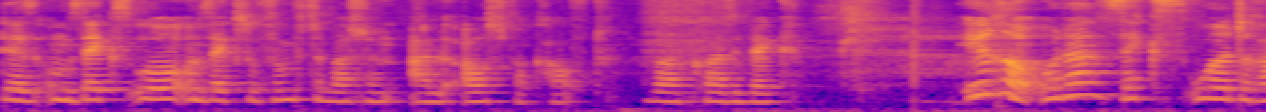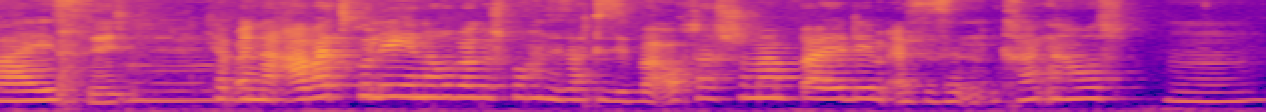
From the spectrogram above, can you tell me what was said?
Der um 6 Uhr und 6.15 Uhr war schon alle ausverkauft. War quasi weg. Irre, oder? 6.30 Uhr. Mhm. Ich habe mit einer Arbeitskollegin darüber gesprochen. Sie sagte, sie war auch da schon mal bei dem, es ist ein Krankenhaus, Mhm.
